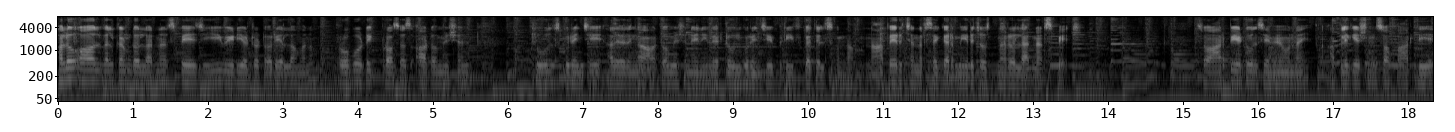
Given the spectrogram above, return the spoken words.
Hello all welcome to learners page ఈ వీడియో ట్యుటోరియల్లో మనం రోబోటిక్ ప్రాసెస్ ఆటోమేషన్ టూల్స్ గురించి అదేవిధంగా ఆటోమేషన్ ఎనీవేర్ టూల్ గురించి బ్రీఫ్గా తెలుసుకుందాం. నా పేరు చంద్రశేఖర్ మీరు చూస్తున్నారు learners page so RPA tools ఏమేమి ఉన్నాయి? అప్లికేషన్స్ ఆఫ్ ఆర్పిఏ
